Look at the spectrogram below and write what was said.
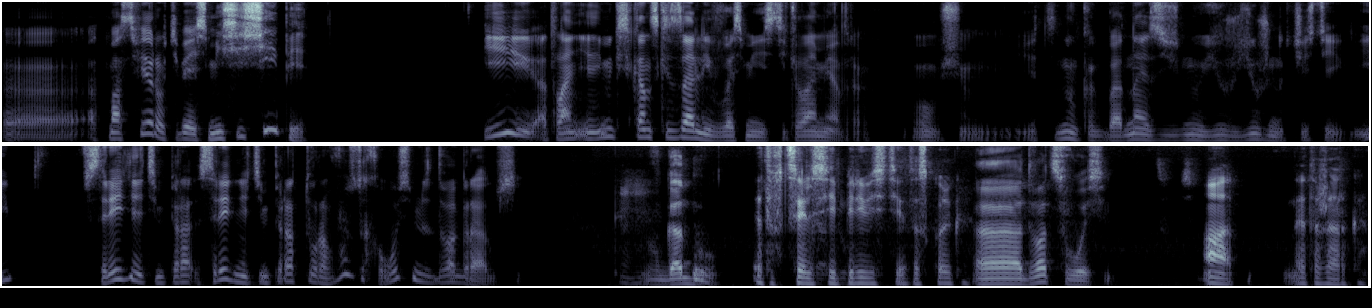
э, атмосферы, у тебя есть Миссисипи и, Атлан- и Мексиканский залив в 80 километрах. В общем, это, ну, как бы одна из ну, юж- южных частей. И средняя, темпера... средняя температура воздуха 82 градуса в году. Это в Цельсии перевести, это сколько? Э, 28. А, это жарко.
